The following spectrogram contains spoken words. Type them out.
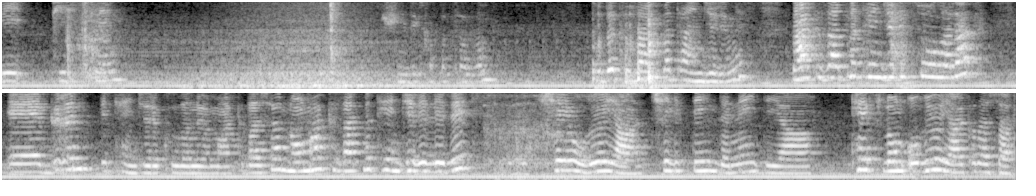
bir pişsin. Şunu bir kapatalım. Bu da kızartma tenceremiz. Ben kızartma tenceresi olarak e, granit bir tencere kullanıyorum arkadaşlar. Normal kızartma tencereleri şey oluyor ya çelik değil de neydi ya teflon oluyor ya arkadaşlar.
